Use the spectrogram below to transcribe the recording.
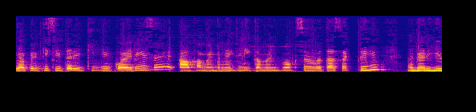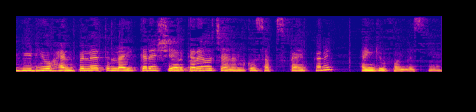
या फिर किसी तरीके की क्वेरीज है, आप हमें डायरेक्टली कमेंट बॉक्स में बता सकते हैं। अगर ये वीडियो हेल्पफुल है तो लाइक करें शेयर करें, और चैनल को सब्सक्राइब करें। थैंक यू फॉर लिसनिंग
